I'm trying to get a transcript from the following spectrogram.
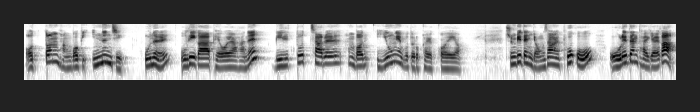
어떤 방법이 있는지 오늘 우리가 배워야 하는 밀도차를 한번 이용해 보도록 할 거예요. 준비된 영상을 보고 오래된 달걀과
